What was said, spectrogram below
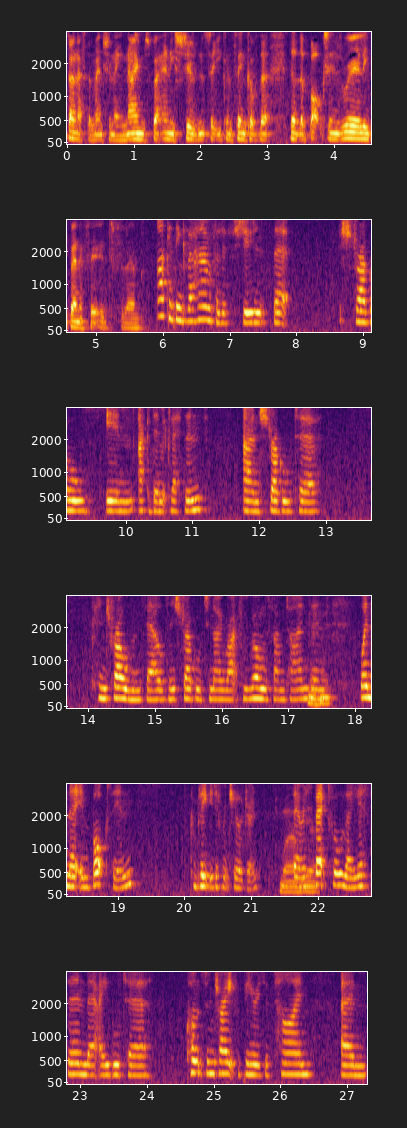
don't have to mention any names, but any students that you can think of that that the boxing's really benefited for them. i can think of a handful of students that struggle in academic lessons and struggle to control themselves and struggle to know right from wrong sometimes and Mhm. when they're in boxing completely different children Wow, they're yeah. respectful, they listen, they're able to concentrate for periods of time. Um,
